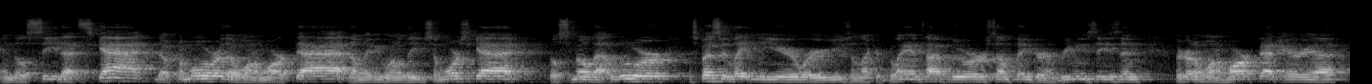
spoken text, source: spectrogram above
and they'll see that scat, they'll come over, they'll want to mark that, they'll maybe want to leave some more scat, they'll smell that lure, especially late in the year where you're using like a gland type lure or something during breeding season, they're going to want to mark that area.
